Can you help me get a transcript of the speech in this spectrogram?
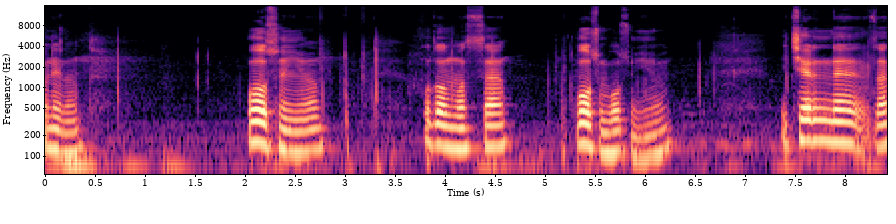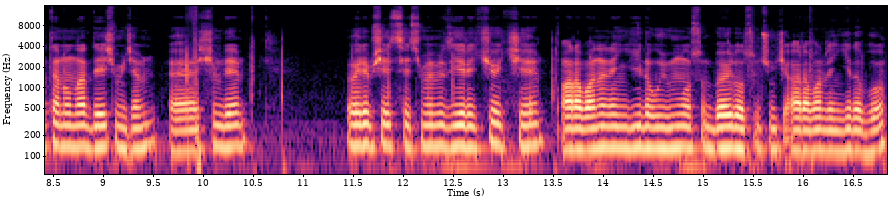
bu ne lan? Bu olsun ya. Bu da olmazsa bu olsun bu olsun ya. İçerinde zaten onlar değişmeyeceğim. Ee, şimdi öyle bir şey seçmemiz gerekiyor ki arabanın rengiyle uyumlu olsun. Böyle olsun çünkü arabanın rengi de bu.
